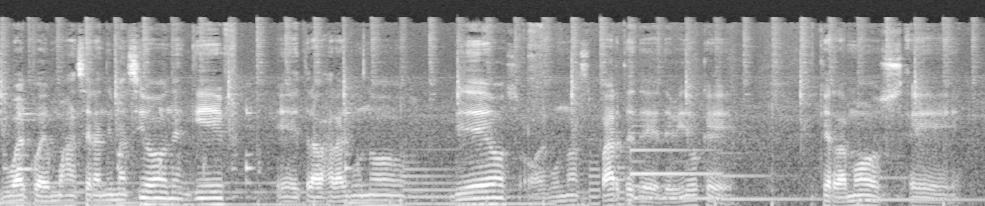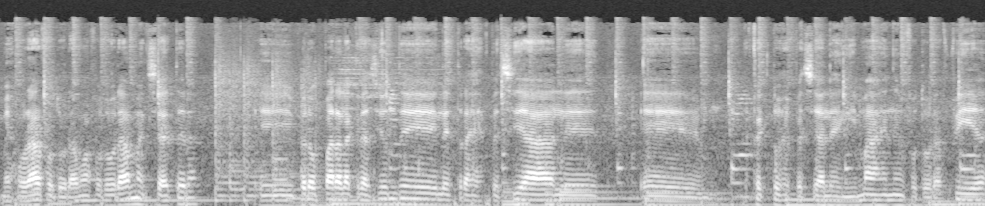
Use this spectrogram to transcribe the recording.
Igual podemos hacer animaciones, GIF, eh, trabajar algunos videos o algunas partes de, de video que queramos eh, mejorar, fotograma a fotograma, etcétera. pero para la creación de letras especiales, efectos especiales en imágenes, en fotografía,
